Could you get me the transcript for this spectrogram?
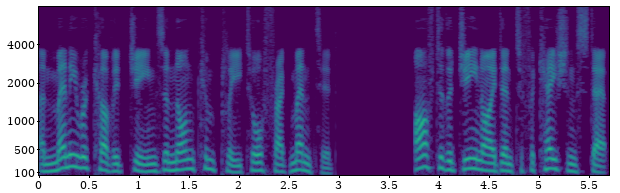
and many recovered genes are non-complete or fragmented. After the gene identification step,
